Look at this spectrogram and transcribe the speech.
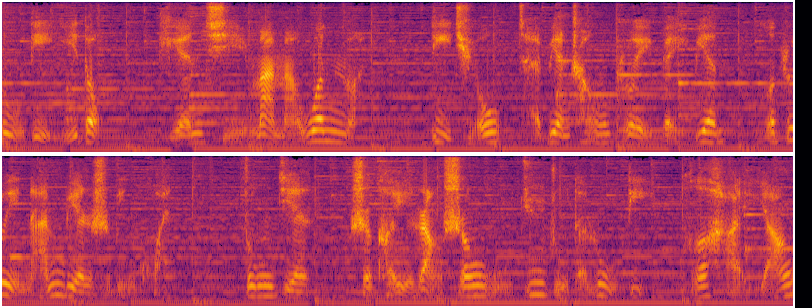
陆地移动，天气慢慢温暖，地球才变成最北边和最南边是冰块，中间是可以让生物居住的陆地和海洋。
